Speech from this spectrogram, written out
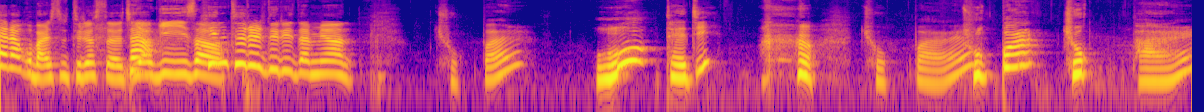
해라고 말씀드렸어요. 자 여기서- 힌트를 드리자면 족발, 어? 돼지 족발, 족발? 족발.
